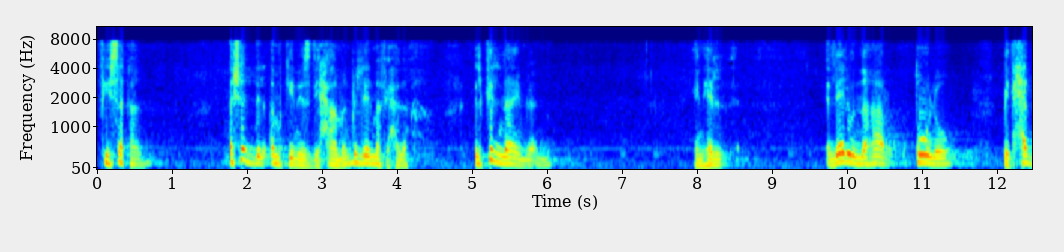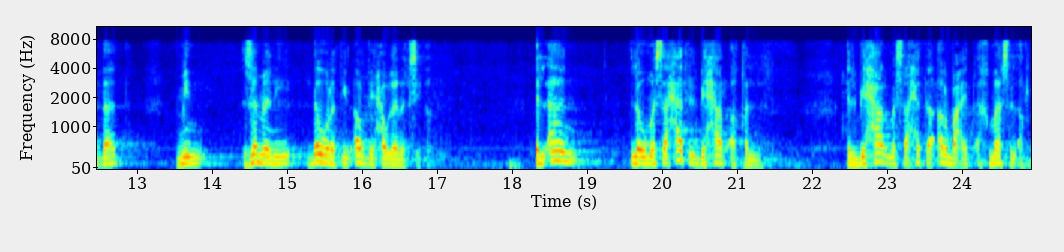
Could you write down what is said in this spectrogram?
في سكن. أشد الأمكنة ازدحاما. بالليل ما في حدا. الكل نايم لأنه. يعني الليل والنهار طوله يتحدد من زمن دورة الأرض حول نفسها. الآن لو مساحات البحار أقل البحار مساحتها أربعة أخماس الأرض.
